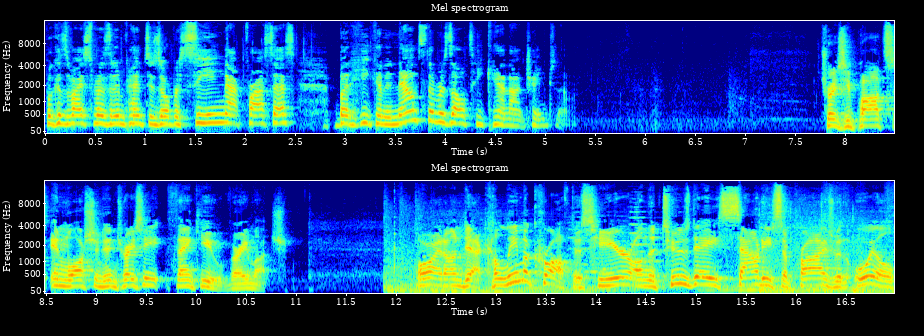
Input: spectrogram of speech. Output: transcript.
because Vice President Pence is overseeing that process. But he can announce the results, he cannot change them. Tracy Potts in Washington. Tracy, thank you very much. All right, on deck. Helima Croft is here on the Tuesday Saudi surprise with oil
